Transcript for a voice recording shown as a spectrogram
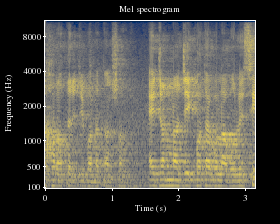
আহরতের ধ্বংস হবে। এই জন্য যে কথাগুলো বলেছি,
